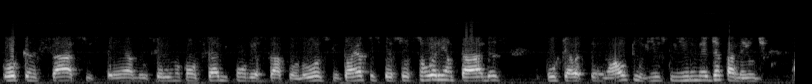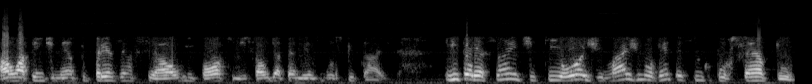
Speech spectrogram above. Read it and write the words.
ou cansaço extremo, se ele não consegue conversar conosco. Então, essas pessoas são orientadas porque elas têm um alto risco e imediatamente a um atendimento presencial em postos de saúde, até mesmo hospitais. Interessante que hoje mais de 95%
